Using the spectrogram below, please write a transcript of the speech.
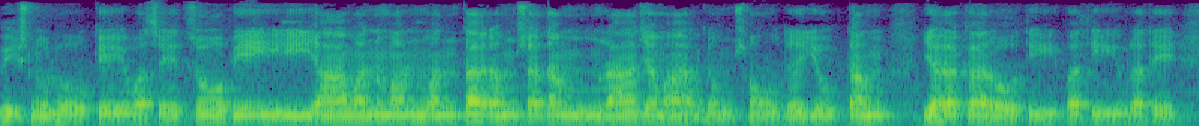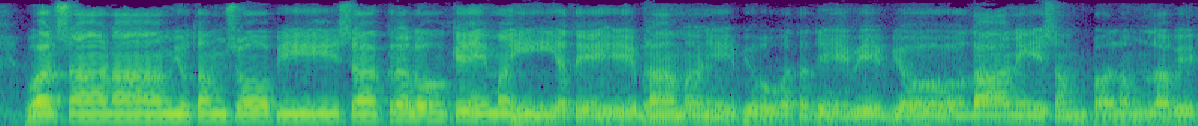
विष्णुलोके वसेत् सोऽपि यावन्मन्वन्तरं शतं राजमार्गं सौदयुक्तं यः करोति पतिव्रते। वर्षाणां युतं सोऽपि शक्रलोके महीयते ब्राह्मणेभ्योऽत देवेभ्यो दाने सम्फलं लभे।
